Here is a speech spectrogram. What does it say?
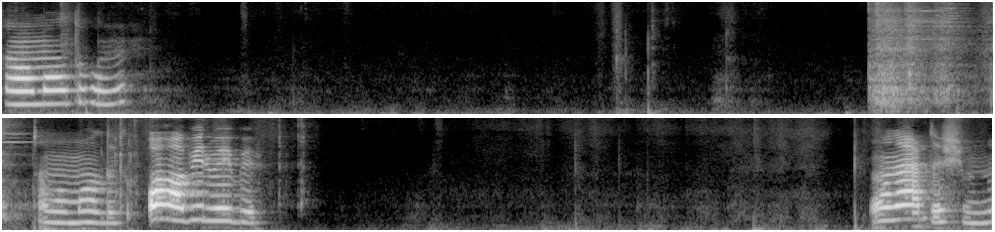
Tamam aldı bunu. Tamam aldık. Aha 1 ve 1. O nerede şimdi?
